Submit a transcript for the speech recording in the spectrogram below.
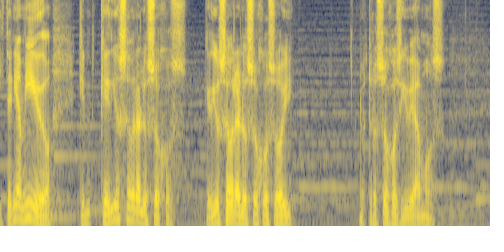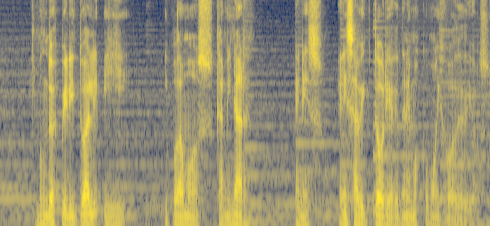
y, tenía miedo, que, que Dios abra los ojos, que Dios abra los ojos hoy, nuestros ojos y veamos el mundo espiritual y, y podamos caminar en eso, en esa victoria que tenemos como hijos de Dios.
